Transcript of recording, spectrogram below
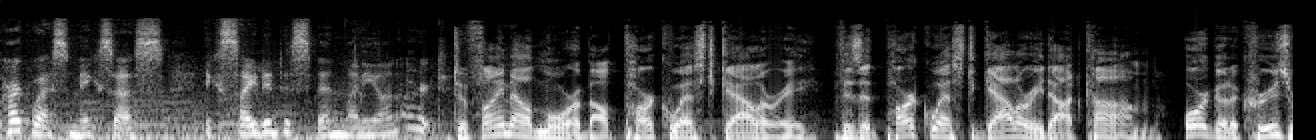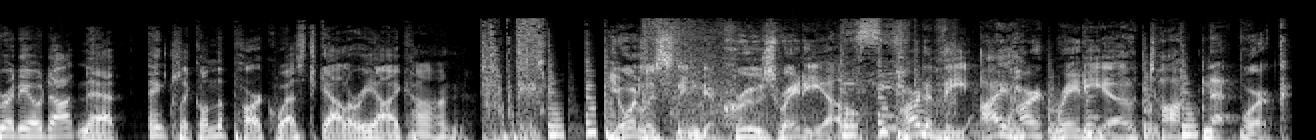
Park West makes us excited to spend money on art. To find out more about Park West Gallery, visit parkwestgallery.com or go to cruiseradio.net and click on the Park West Gallery icon. You're listening to Cruise Radio, part of the iHeartRadio Talk Network.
